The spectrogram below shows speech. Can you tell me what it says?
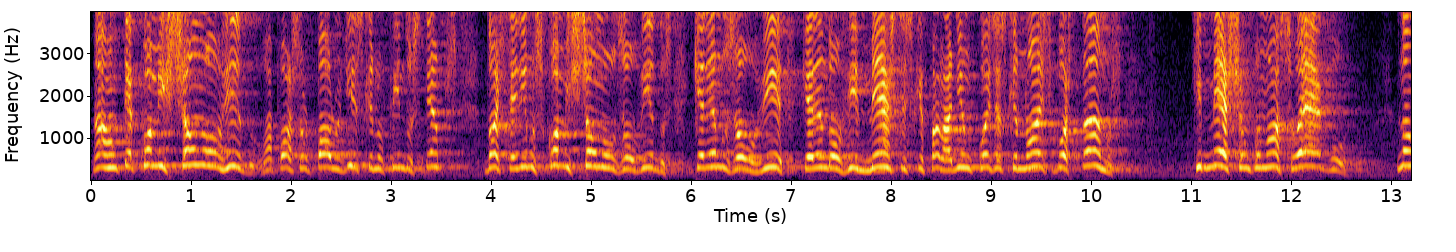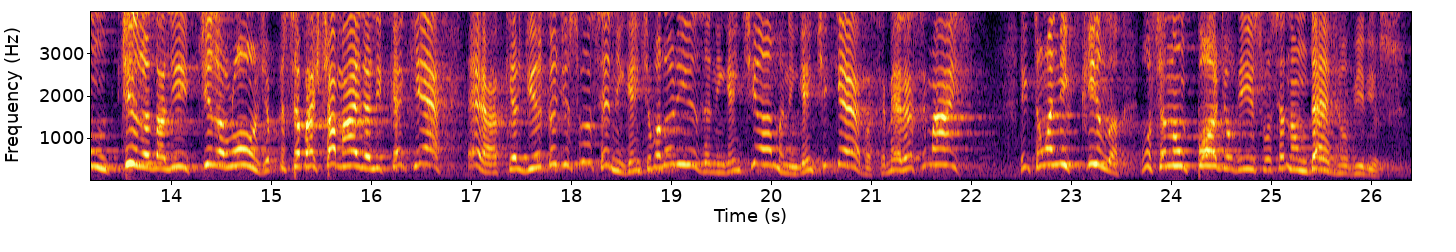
Nós vamos ter comichão no ouvido. O apóstolo Paulo diz que no fim dos tempos nós teríamos comichão nos ouvidos. Queremos ouvir, querendo ouvir mestres que falariam coisas que nós gostamos, que mexam com o nosso ego. Não tira dali, tira longe, porque você vai chamar ele ali. O que, é que é? É aquele dia que eu disse a você: ninguém te valoriza, ninguém te ama, ninguém te quer, você merece mais. Então aniquila. Você não pode ouvir isso, você não deve ouvir isso.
